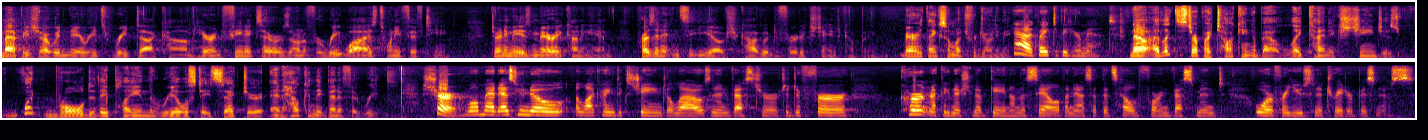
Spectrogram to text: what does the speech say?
Matt Pichard with NAREIT's REIT.com here in Phoenix, Arizona for REITwise 2015. Joining me is Mary Cunningham, President and CEO of Chicago Deferred Exchange Company. Mary, thanks so much for joining me. Yeah, great to be here, Matt. Now, I'd like to start by talking about like-kind exchanges. What role do they play in the real estate sector and how can they benefit REITs? Sure. Well, Matt, as you know, a like-kind exchange allows an investor to defer current recognition of gain on the sale of an asset that's held for investment or for use in a trade or business.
